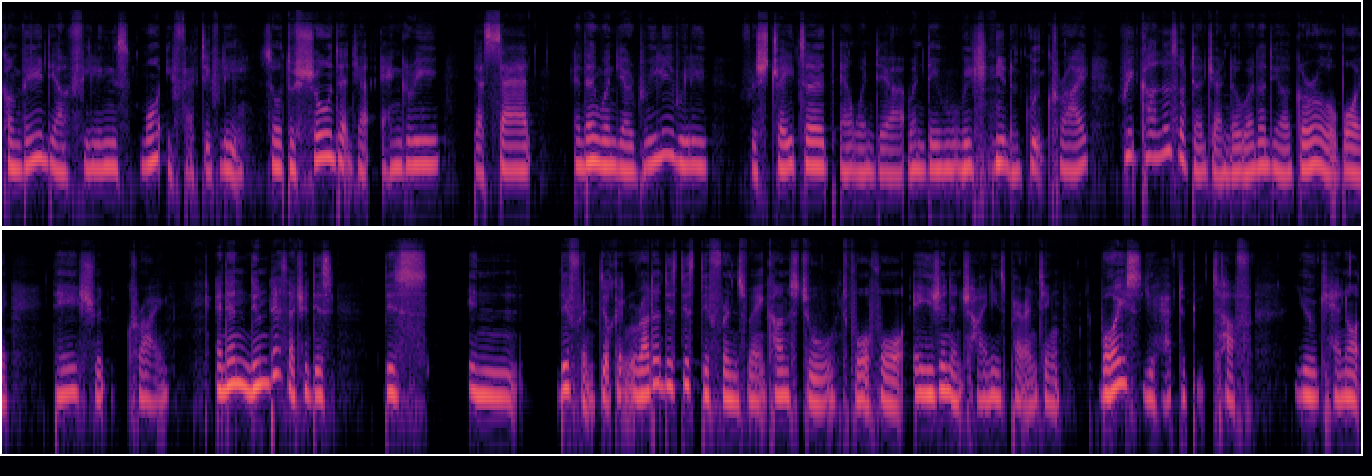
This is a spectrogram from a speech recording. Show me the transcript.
convey their feelings more effectively. So to show that they are angry, they're sad, and then when they are really, really frustrated and when they are when they really need a good cry, regardless of their gender, whether they are girl or boy, they should cry. And then, then there's actually this this in different okay, rather this this difference when it comes to for for Asian and Chinese parenting. Boys, you have to be tough. you cannot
